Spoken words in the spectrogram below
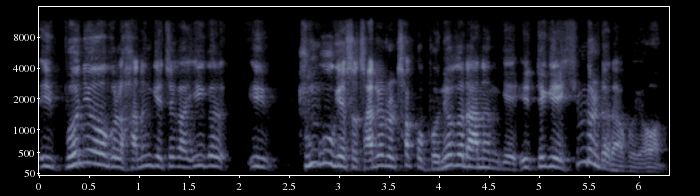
이 번역을 하는 게 제가 이거 이 중국에서 자료를 찾고 번역을 하는 게 되게 힘들더라고요.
